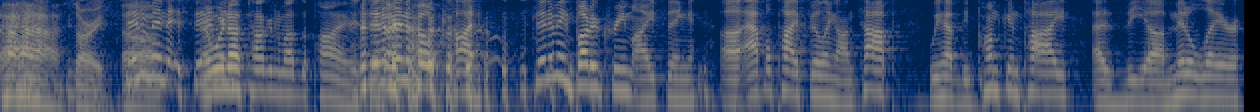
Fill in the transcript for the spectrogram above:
ah, sorry. cinnamon. Um, cinnamon and we're not talking about the pie. cinnamon. Oh God, cinnamon buttercream icing, uh, apple pie filling on top. We have the pumpkin pie as the uh, middle layer,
